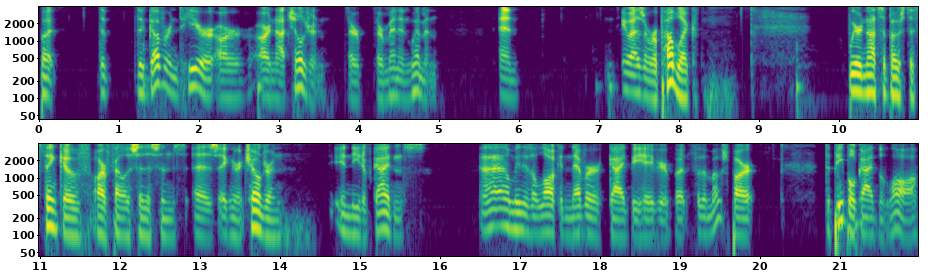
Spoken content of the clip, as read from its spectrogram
But the the governed here are are not children. They're they're men and women. And you know, as a republic we're not supposed to think of our fellow citizens as ignorant children in need of guidance. And i don't mean that the law can never guide behavior but for the most part the people guide the law.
